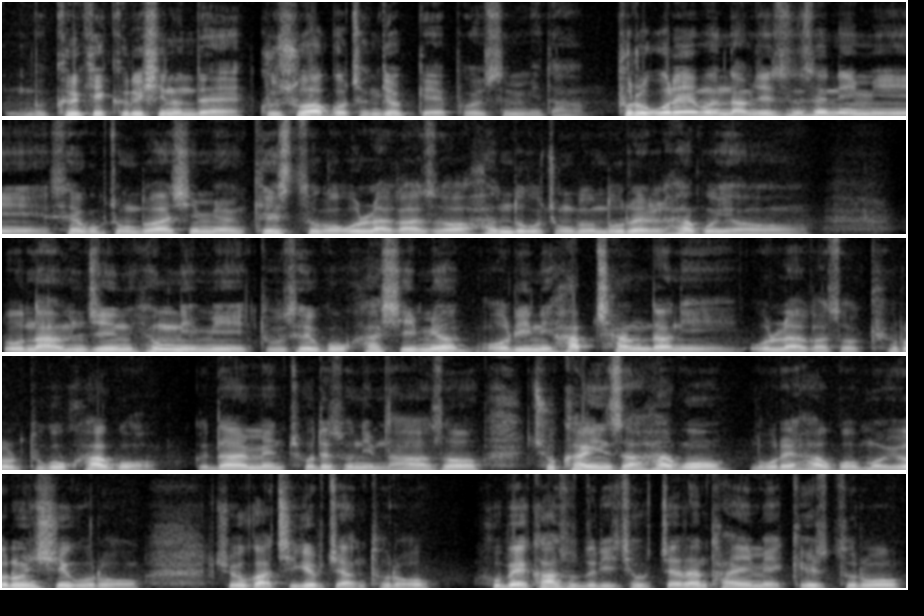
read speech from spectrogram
뭐 그렇게 그러시는데 구수하고 정겹게 보였습니다. 프로그램은 남진 선생님이 세 곡 정도 하시면 게스트가 올라가서 한두 곡 정도 노래를 하고요. 또 남진 형님이 두세 곡 하시면 어린이 합창단이 올라가서 캐롤 두 곡 하고 그 다음엔 초대 손님 나와서 축하 인사하고 노래하고 뭐 이런 식으로 쇼가 지겹지 않도록 후배 가수들이 적절한 타임에 게스트로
